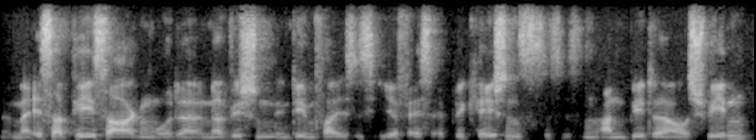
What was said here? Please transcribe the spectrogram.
wenn wir SAP sagen oder Navision, in dem Fall ist es IFS Applications, das ist ein Anbieter aus Schweden.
